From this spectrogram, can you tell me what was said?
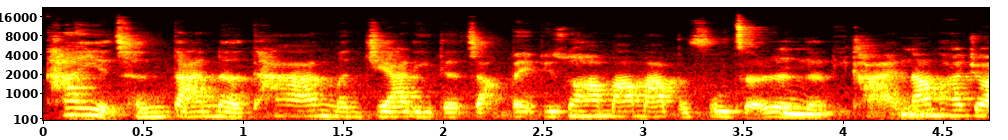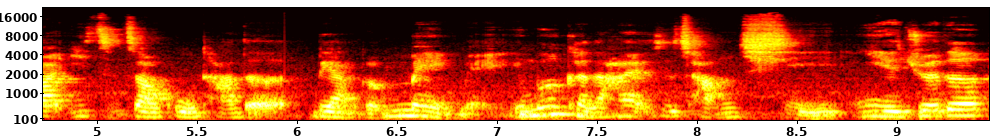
他也承担了他们家里的长辈，比如说他妈妈不负责任的离开，嗯然后他就要一直照顾他的两个妹妹。有没有可能他也是长期也觉得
